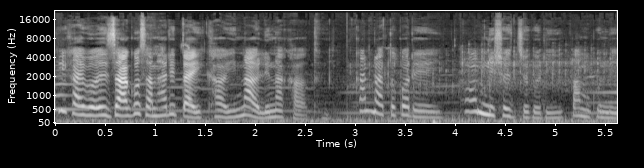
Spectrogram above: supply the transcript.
কি খাইব? এই যা গোছান হারি তাই খাই, না হলে না খাওয়া তুমি কান্না তো করে অমনি সহ্য করি, পাম কোনে?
